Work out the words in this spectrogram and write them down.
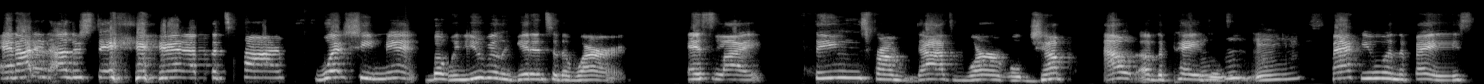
and I didn't understand at the time what she meant. But when you really get into the word, it's like things from God's word will jump out of the pages, mm-hmm, mm-hmm. Smack you in the face,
